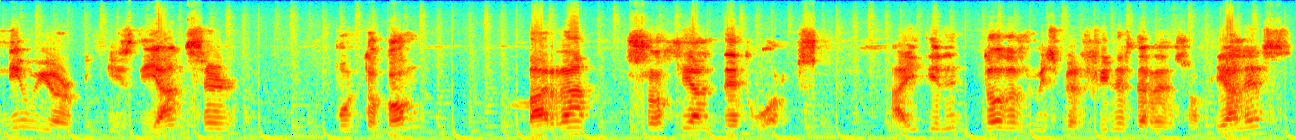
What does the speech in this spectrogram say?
www.newyorkistheanswer.com barra social networks. Ahí tienen todos mis perfiles de redes sociales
